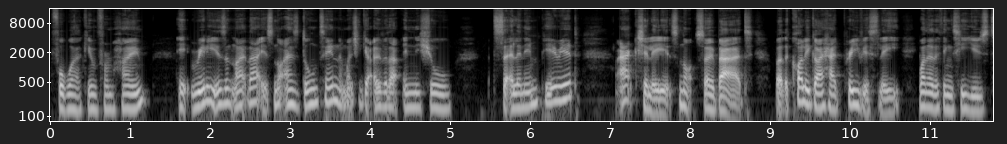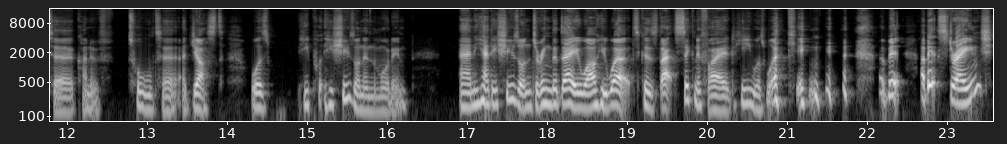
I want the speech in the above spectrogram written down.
for working from home, it really isn't like that. It's not as daunting. And once you get over that initial settling in period, actually, it's not so bad. But the colleague I had previously, one of the things he used to kind of tool to adjust was he put his shoes on in the morning and he had his shoes on during the day while he worked because that signified he was working. a bit a bit strange,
